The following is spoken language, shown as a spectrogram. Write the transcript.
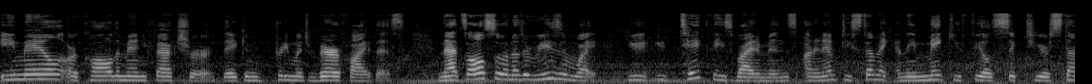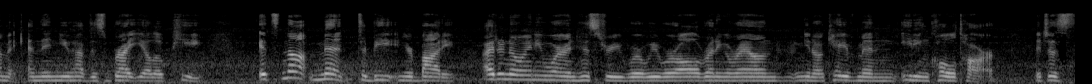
email or call the manufacturer. They can pretty much verify this. And that's also another reason why you, you take these vitamins on an empty stomach and they make you feel sick to your stomach and then you have this bright yellow pee. It's not meant to be in your body. I don't know anywhere in history where we were all running around, you know, cavemen eating coal tar. It just,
